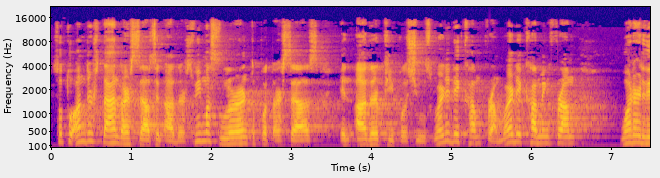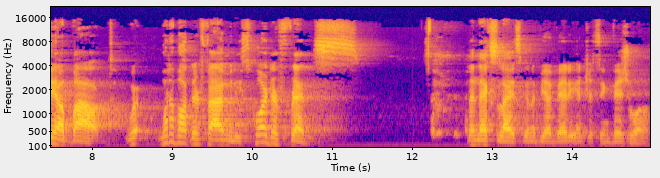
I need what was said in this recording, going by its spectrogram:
So to understand ourselves and others, we must learn to put ourselves in other people's shoes. Where did they come from? Where are they coming from? What are they about? Where, what about their families? Who are their friends? The next slide is going to be a very interesting visual.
